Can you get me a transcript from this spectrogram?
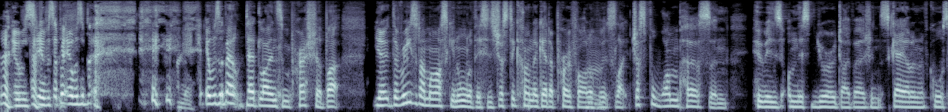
it was it was a bit it was a bit oh, it was about deadlines and pressure, but you know the reason I'm asking all of this is just to kind of get a profile mm. of it's like just for one person who is on this neurodivergent scale, and of course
